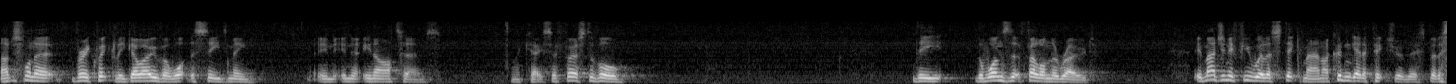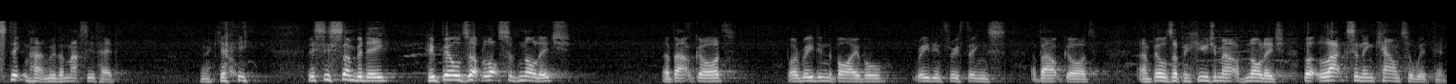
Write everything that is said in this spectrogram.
I just want to very quickly go over what the seeds mean in, in, in our terms. Okay, so first of all, the, the ones that fell on the road. Imagine, if you will, a stick man. I couldn't get a picture of this, but a stick man with a massive head. Okay? This is somebody who builds up lots of knowledge about God by reading the Bible, reading through things about God, and builds up a huge amount of knowledge, but lacks an encounter with Him.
